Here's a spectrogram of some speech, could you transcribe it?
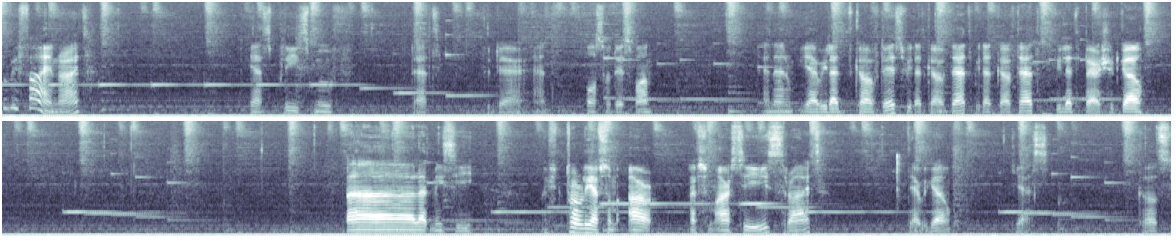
Will be fine, right? Yes, please move that to there and also this one. And then, yeah, we let go of this, we let go of that, we let go of that, we let the parachute go. Uh, let me see. I should probably have some R, have some RCS, right? There we go. Yes, because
